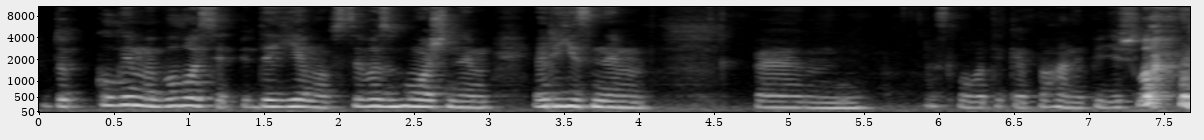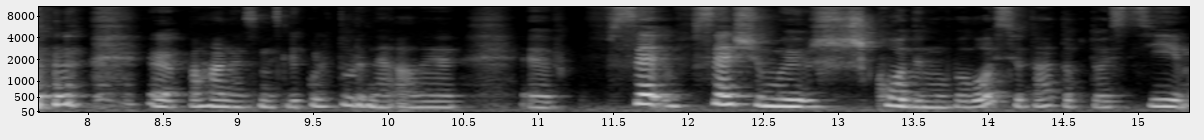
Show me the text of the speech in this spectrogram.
Тобто, коли ми волосся піддаємо всевозможним різним, ем, слово таке погане підійшло, погане в смислі культурне, але все, все, що ми шкодимо волосю, да, тобто ці,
